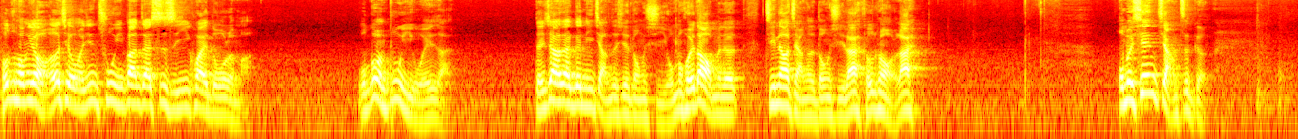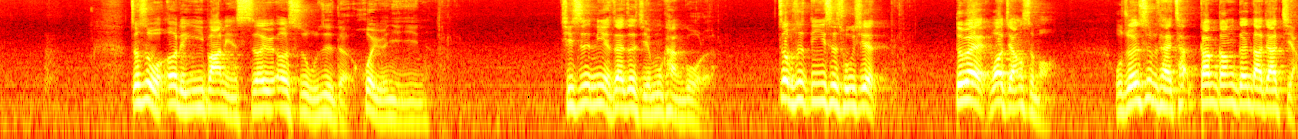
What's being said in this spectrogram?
投资朋友，而且我们已经出一半，在四十一块多了嘛，我根本不以为然。等一下再跟你讲这些东西，我们回到我们的今天要讲的东西，来，投资朋友来，我们先讲这个。这是我二零一八年十二月二十五日的会员影音。其实你也在这节目看过了，这不是第一次出现，对不对？我要讲什么？我昨天是不是才才刚刚跟大家讲？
